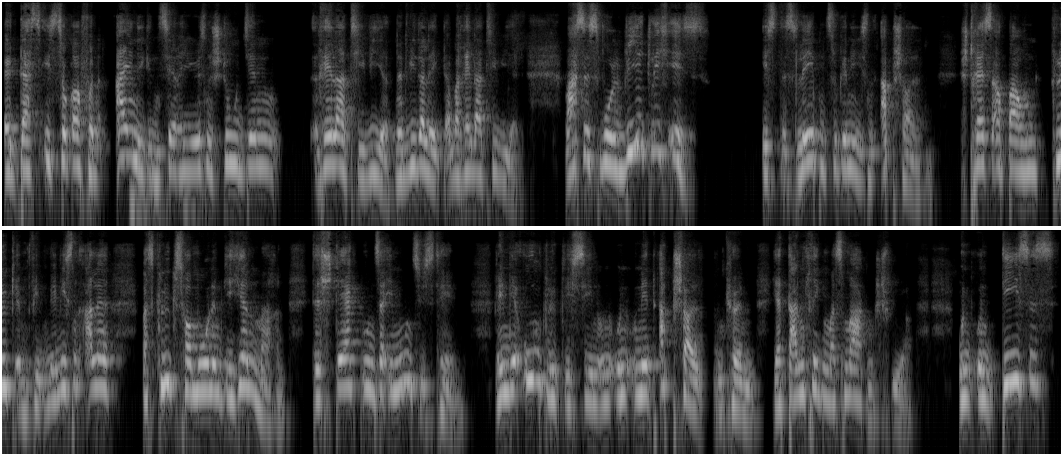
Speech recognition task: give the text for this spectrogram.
Äh, das ist sogar von einigen seriösen Studien relativiert, nicht widerlegt, aber relativiert. Was es wohl wirklich ist, ist das Leben zu genießen, abschalten, Stress abbauen, Glück empfinden. Wir wissen alle, was Glückshormone im Gehirn machen. Das stärkt unser Immunsystem. Wenn wir unglücklich sind und, und, und nicht abschalten können, ja, dann kriegen wir das Magengeschwür. Und, und dieses,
